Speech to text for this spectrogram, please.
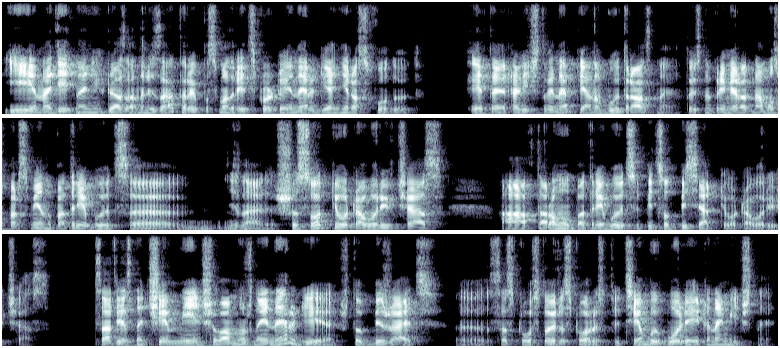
И надеть на них газоанализаторы и посмотреть, сколько энергии они расходуют. Это количество энергии, оно будет разное. То есть, например, одному спортсмену потребуется, не знаю, 600 килокалорий в час, а второму потребуется 550 килокалорий в час. Соответственно, чем меньше вам нужно энергии, чтобы бежать э, со, с той же скоростью, тем вы более экономичны.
